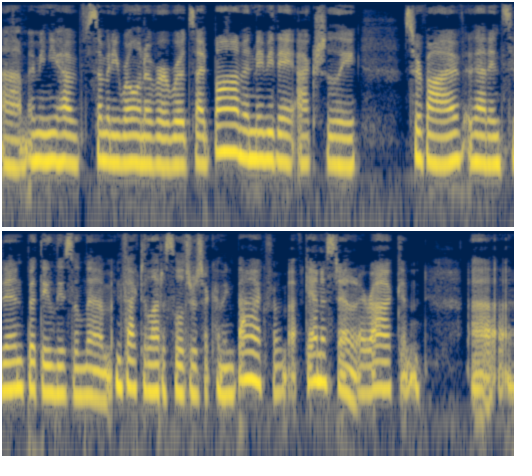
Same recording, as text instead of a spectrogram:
Um, I mean, you have somebody rolling over a roadside bomb and maybe they actually survive that incident, but they lose a limb. In fact, a lot of soldiers are coming back from Afghanistan and Iraq and, uh,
